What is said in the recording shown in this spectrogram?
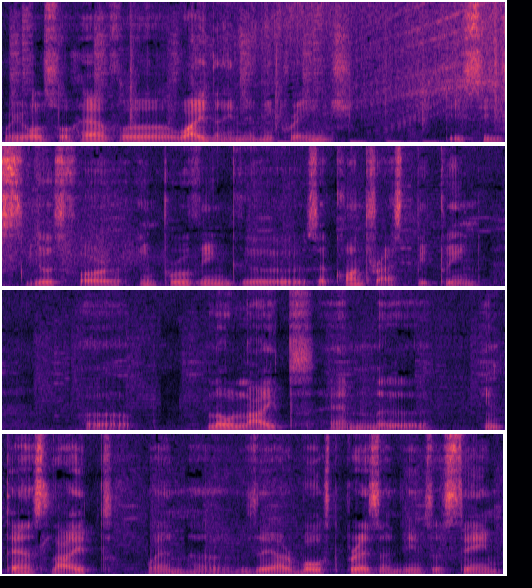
We also have a wide dynamic range. This is used for improving uh, the contrast between uh, low light and uh, intense light when uh, they are both present in the same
